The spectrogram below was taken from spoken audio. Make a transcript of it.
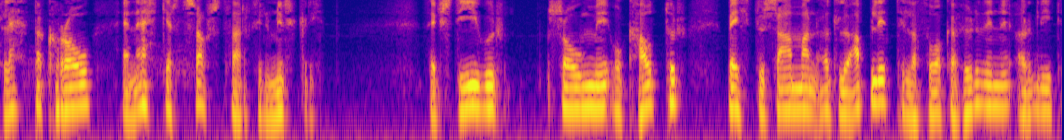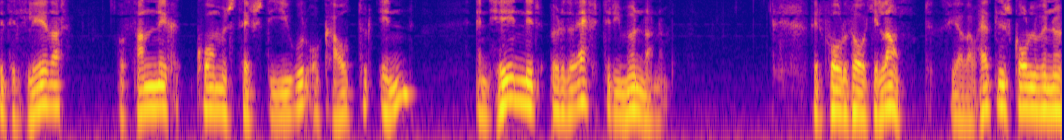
klettakró en ekkert sást þar fyrir myrkri. Þeir stígur, sómi og kátur beittu saman öllu afli til að þoka hurðinni örlíti til hliðar og þannig komust þeir stígur og kátur inn en hinnir urðu eftir í munnanum. Þeir fóru þó ekki langt því að á helliskólfinu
